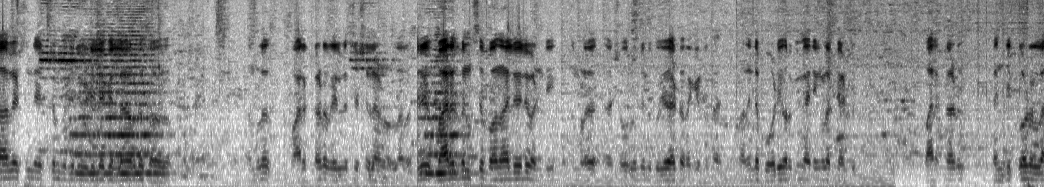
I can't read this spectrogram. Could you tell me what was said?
ട്രാവലേഴ്സിന്റെ ഏറ്റവും പുതിയ വീടിലേക്ക് എല്ലാവർക്കും സ്വാഗതം. നമ്മൾ പാലക്കാട് റെയിൽവേ സ്റ്റേഷനിലാണ് ഉള്ളത്. ഒരു ഭാരത് ബെൻസ് പതിനാലുവിൽ വണ്ടി നമ്മൾ ഷോറൂമിൽ നിന്ന് പുതിയതായിട്ട് ഇറക്കിയിട്ടുണ്ട്. അപ്പൊ ബോഡി വർക്കും കാര്യങ്ങളൊക്കെ ആയിട്ട് പാലക്കാട് കഞ്ചിക്കോടുള്ള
